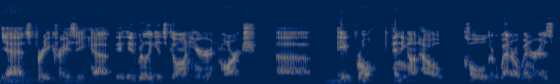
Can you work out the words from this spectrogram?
Yeah, it's pretty crazy. Yeah, it, it really gets going here in March, uh, April, depending on how cold or wet our winter is,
